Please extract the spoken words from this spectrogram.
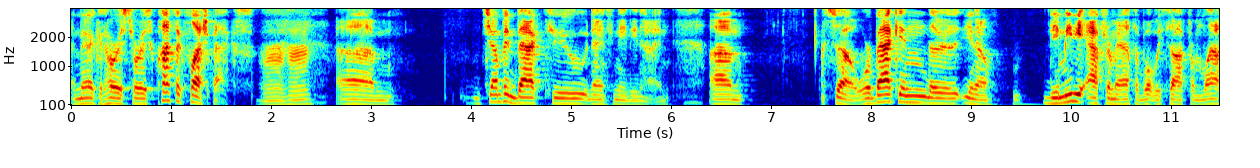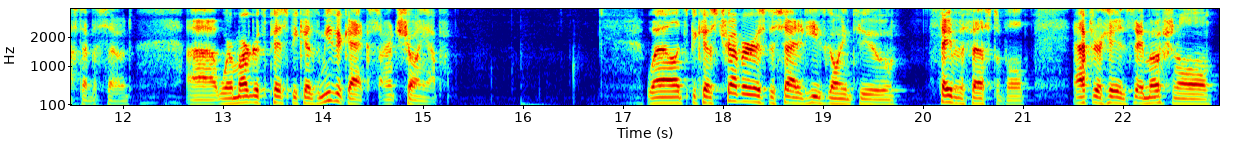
American Horror Stories classic flashbacks. Mm-hmm. Um, jumping back to 1989. Um, so we're back in the you know the immediate aftermath of what we saw from last episode, uh, where Margaret's pissed because the music acts aren't showing up. Well, it's because Trevor has decided he's going to save the festival after his emotional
